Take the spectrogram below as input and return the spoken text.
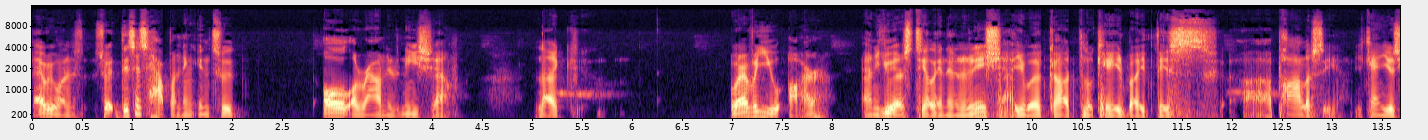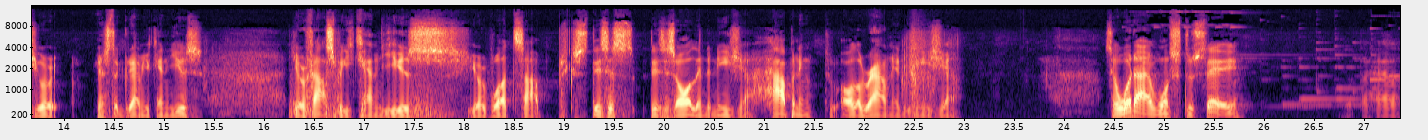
Everyone's so this is happening into all around Indonesia, like wherever you are and you are still in Indonesia, you will got blockaded by this uh, policy. You can use your Instagram, you can use your Facebook, you can use your WhatsApp because this is this is all Indonesia happening to all around Indonesia. So what I want to say, what the hell?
